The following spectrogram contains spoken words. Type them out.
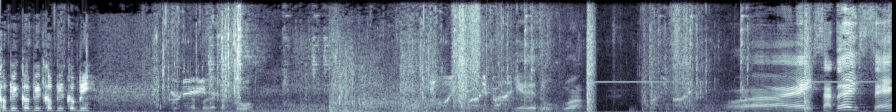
Copy, copy, copy, copy. ระเบิดประตูเฮียได้รู้ตัวโอ้ยสัตว์เอ้ยแสง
